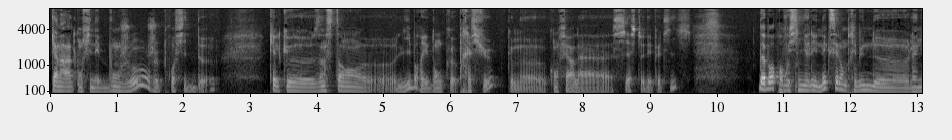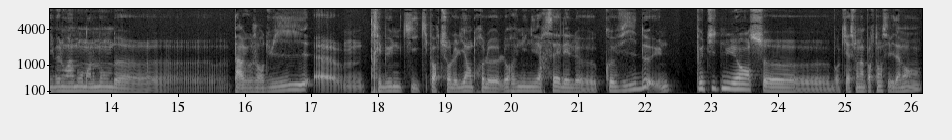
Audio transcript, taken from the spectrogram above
Camarades confinés, bonjour. Je profite de quelques instants euh, libres et donc euh, précieux que me confère la sieste des petits. D'abord pour vous signaler une excellente tribune de l'ami Benoît Hamon dans le monde euh, parue aujourd'hui. Tribune qui, porte sur le lien entre le, revenu universel et le Covid. Petite nuance euh, qui a son importance évidemment.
